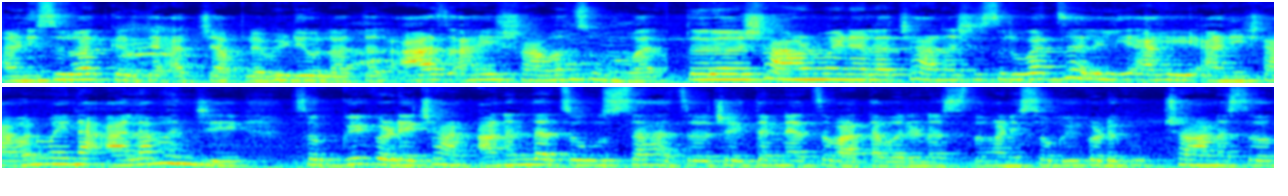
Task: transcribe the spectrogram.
आणि सुरुवात करते आजच्या आपल्या व्हिडिओला. तर आज आहे श्रावण सोमवार. तर श्रावण महिन्याला छान अशी सुरुवात झालेली आहे. आणि श्रावण महिना आला म्हणजे सगळीकडे छान आनंदाचं उत्साहाचं चैतन्याचं वातावरण असतं. आणि सगळीकडे खूप छान असं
